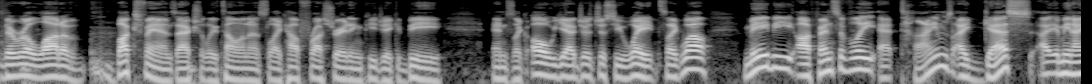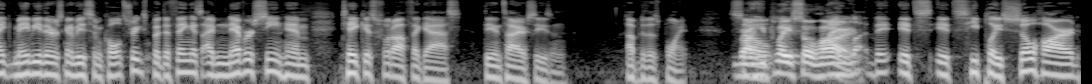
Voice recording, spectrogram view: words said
There were a lot of Bucks fans actually telling us like how frustrating PJ could be, and it's like, oh yeah, just just you wait. It's like, well, maybe offensively at times, I guess. I, I mean, I maybe there's going to be some cold streaks, but the thing is, I've never seen him take his foot off the gas the entire season up to this point. Bro, he plays so hard. lo- it's it's he plays so hard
